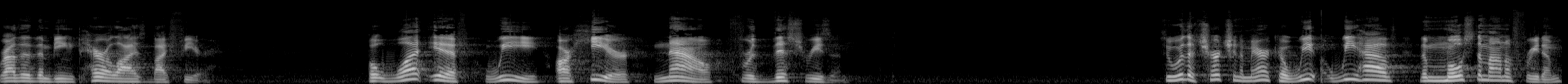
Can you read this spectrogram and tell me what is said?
rather than being paralyzed by fear. But what if we are here now for this reason? So we're the church in America. We, we have the most amount of freedom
